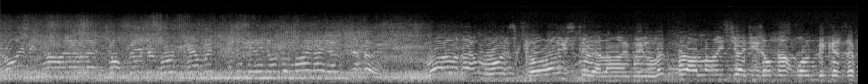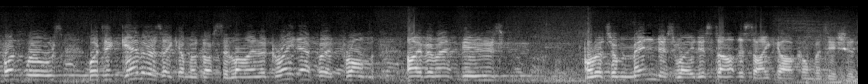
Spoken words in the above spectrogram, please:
Driving hard out of that top end and Rob Cameron's going to get it on the line, I don't know. Well, that was close to the line. We'll look for our line judges on that one because the front wheels were together as they come across the line. A great effort from Ivor Matthews on a tremendous way to start the sidecar competition.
